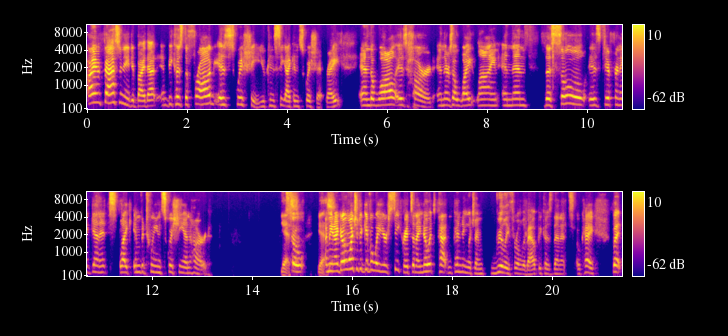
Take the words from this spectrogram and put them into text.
I am fascinated by that, and because the frog is squishy, you can see I can squish it, right? And the wall is hard, and there's a white line, and then the sole is different again. It's like in between squishy and hard. Yes. So Yes. I mean, I don't want you to give away your secrets, and I know it's patent pending, which I'm really thrilled about because then it's okay. But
